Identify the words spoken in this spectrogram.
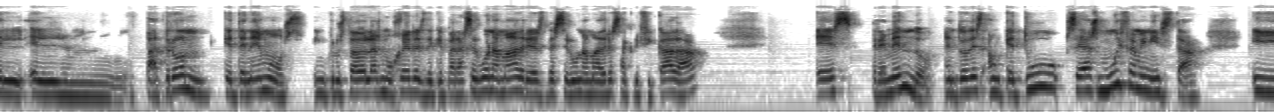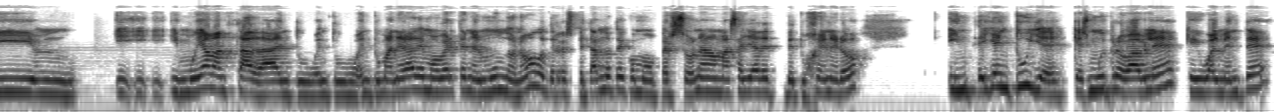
el, mm, patrón que tenemos incrustado en las mujeres de que para ser buena madre es de ser una madre sacrificada, es tremendo. Entonces, aunque tú seas muy feminista y, mm, muy avanzada en tu, manera de moverte en el mundo, ¿no? De respetándote como persona más allá de, tu género, ella intuye que es muy probable que igualmente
